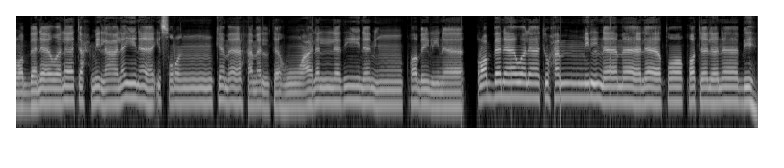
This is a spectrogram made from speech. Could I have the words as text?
ربنا ولا تحمل علينا إصرا كما حملته على الذين من قبلنا. ربنا ولا تحملنا ما لا طاقة لنا به.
